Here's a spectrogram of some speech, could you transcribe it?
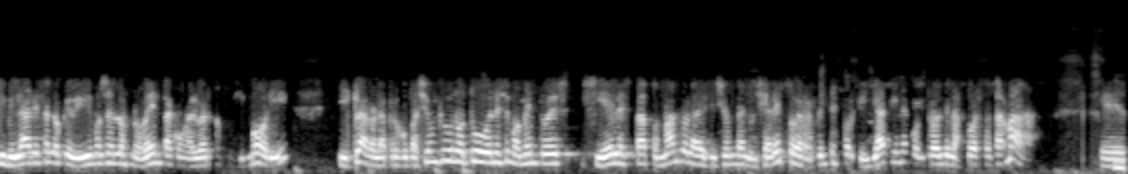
similares a lo que vivimos en los 90 con Alberto Fujimori, y claro, la preocupación que uno tuvo en ese momento es si él está tomando la decisión de anunciar esto, de repente es porque ya tiene control de las Fuerzas Armadas. Eh,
